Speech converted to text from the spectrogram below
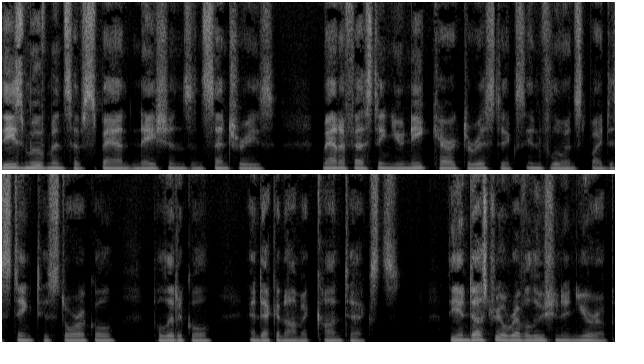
These movements have spanned nations and centuries, manifesting unique characteristics influenced by distinct historical, political, and economic contexts. The Industrial Revolution in Europe,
